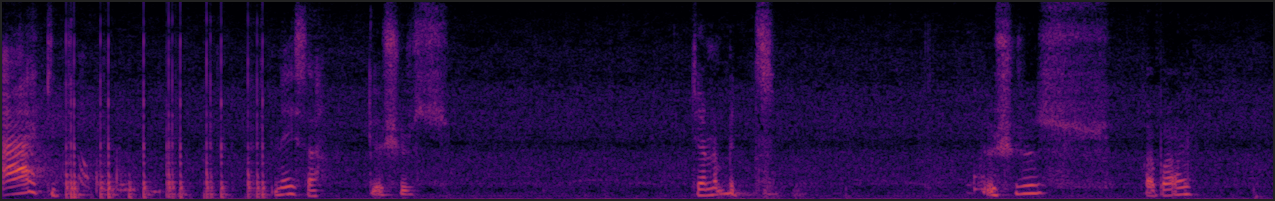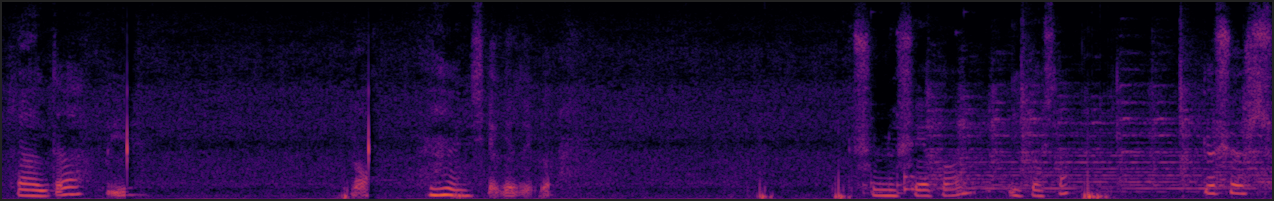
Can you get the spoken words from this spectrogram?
Ah gitti. Neyse. Görüşürüz. Canım bitti. Görüşürüz. Bye bye. Herhalde bir... No. şaka şaka. Şunu şey yapalım. İlk başta. Görüşürüz.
